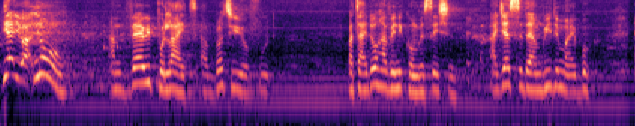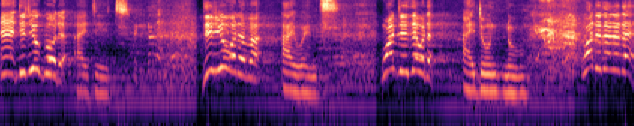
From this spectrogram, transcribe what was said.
here you are. No, I'm very polite. I brought you your food. But I don't have any conversation. I just sit there, I'm reading my book. Eh, did you go there? I did. Did you whatever? I went. What did they? What? I don't know. What did they?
